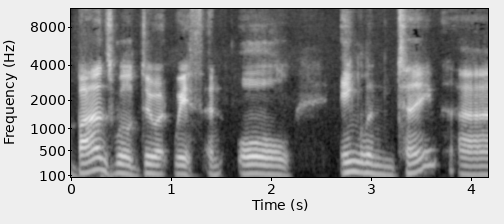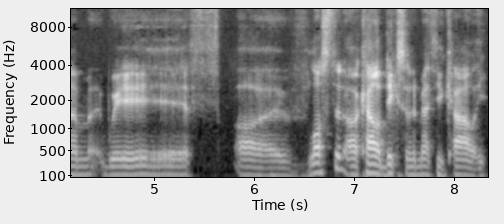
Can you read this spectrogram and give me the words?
Barnes will do it with an all England team um, with I've lost it. Oh, Karl Dickson and Matthew Carley,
